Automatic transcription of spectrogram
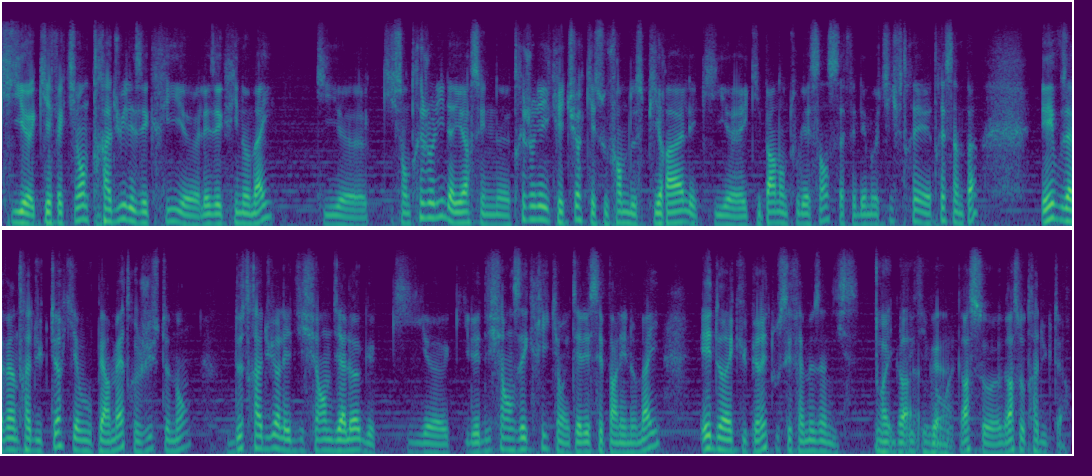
qui, euh, qui effectivement traduit les écrits, les écrits Nomai, qui, euh, qui sont très jolis d'ailleurs. C'est une très jolie écriture qui est sous forme de spirale et qui, euh, et qui part dans tous les sens, ça fait des motifs très, très sympas. Et vous avez un traducteur qui va vous permettre justement de traduire les différents dialogues, qui, euh, qui- les différents écrits qui ont été laissés par les Nomai, et de récupérer tous ces fameux indices Oui, gra- ouais. grâce, au, grâce au traducteur.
